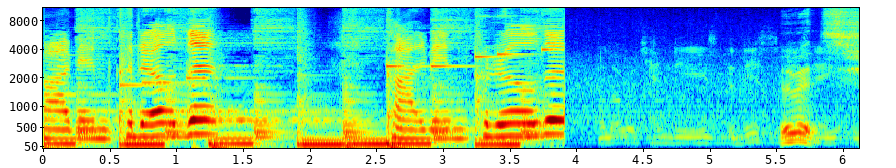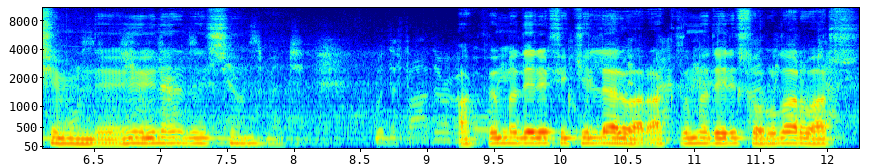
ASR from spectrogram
Kalbim kırıldı. Kalbim kırıldı. Evet şimdi neredesin? Aklımda deli fikirler var. Aklımda deli sorular var.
